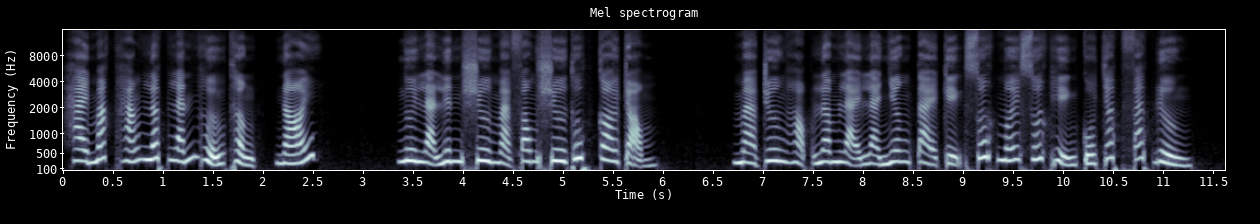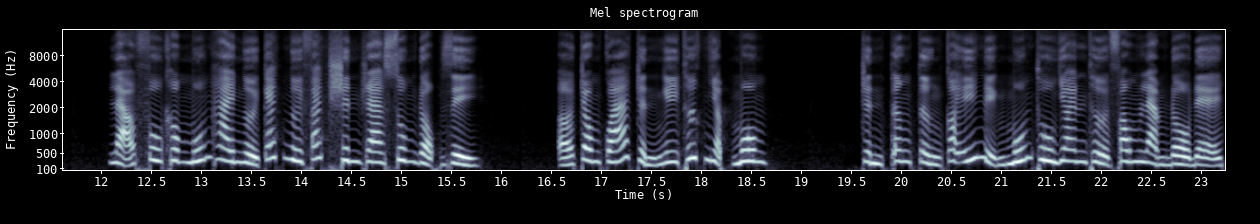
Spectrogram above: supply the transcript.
Hai mắt hắn lấp lánh hữu thần, nói: "Ngươi là linh sư mà Phong sư thúc coi trọng." Mà Trương Học Lâm lại là nhân tài kiệt xuất mới xuất hiện của chấp pháp đường. Lão phu không muốn hai người các ngươi phát sinh ra xung đột gì. Ở trong quá trình nghi thức nhập môn, Trình Tân từng có ý niệm muốn thu Doanh Thừa Phong làm đồ đệ.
